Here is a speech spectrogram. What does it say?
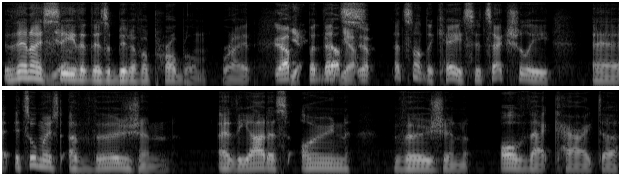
then I see that there's a bit of a problem, right? Yep. Yeah. But that's yep. that's not the case. It's actually uh, it's almost a version, uh, the artist's own version of that character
